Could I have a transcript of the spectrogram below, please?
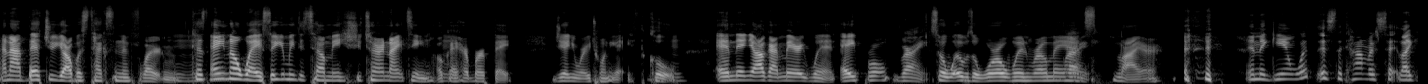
And I bet you y'all was texting and flirting. Because Mhm. ain't no way. So you mean to tell me she turned 19? Mhm. Okay, her birthday, January 28th. Cool. Mhm. And then y'all got married when? April? Right. So it was a whirlwind romance? Liar. And again, what is the conversation like?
